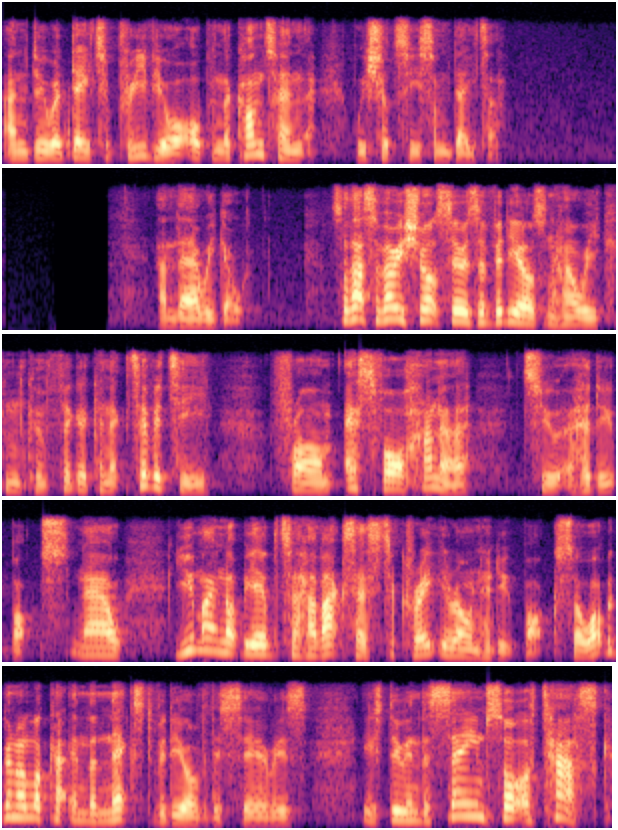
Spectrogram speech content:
and do a data preview or open the content, we should see some data and there we go. So that's a very short series of videos on how we can configure connectivity from S4 HANA to a Hadoop box. Now, you might not be able to have access to create your own Hadoop box. So what we're going to look at in the next video of this series is doing the same sort of task,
